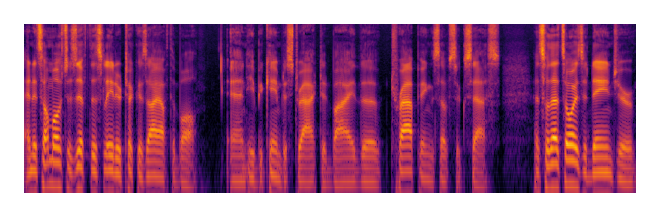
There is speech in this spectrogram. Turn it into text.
And it's almost as if this leader took his eye off the ball and he became distracted by the trappings of success. And so that's always a danger.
